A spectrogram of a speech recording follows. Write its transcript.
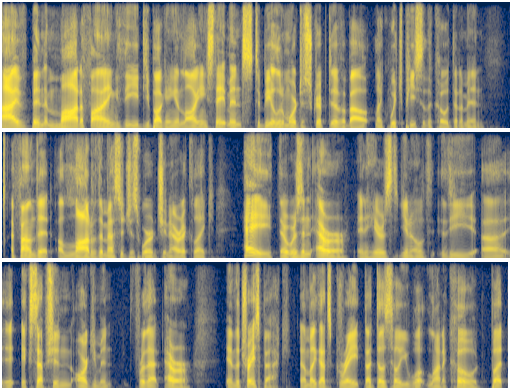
I've been modifying the debugging and logging statements to be a little more descriptive about like which piece of the code that I'm in. I found that a lot of the messages were generic, like, "Hey, there was an error, and here's you know the uh, exception argument for that error in the traceback." And I'm like, "That's great. That does tell you what line of code." But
